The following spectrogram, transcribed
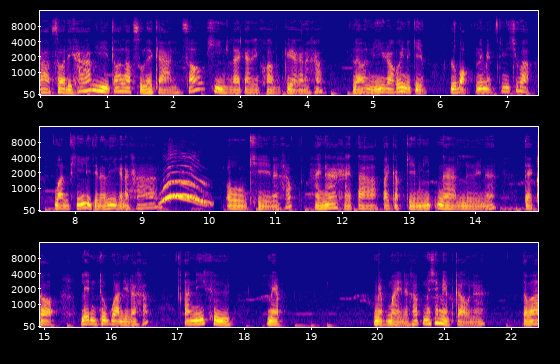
กราบสวัสดีครับยินดีต้อนรับสู่รายการซอคิงรายการแห่งความเกลียกันนะครับ แล้ววันนี้เราก็อยู่ในเกมรูบอกในแมปที่มีชื่อว่าวันพี l ิเจนารีกันนะครับโอเคนะครับ หายหน้าหายตาไปกับเกมนี้นานเลยนะ แต่ก็เล่นทุกวันอยู่นะครับ อันนี้คือแมปแมปใหม่นะครับ ไม่ใช่แมปเก่านะ แต่ว่า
